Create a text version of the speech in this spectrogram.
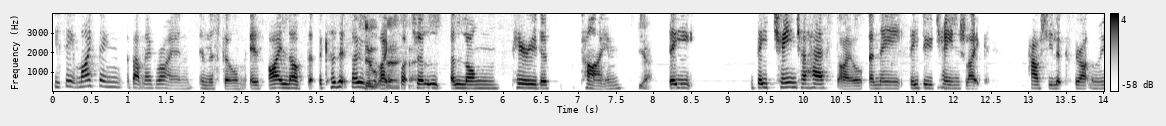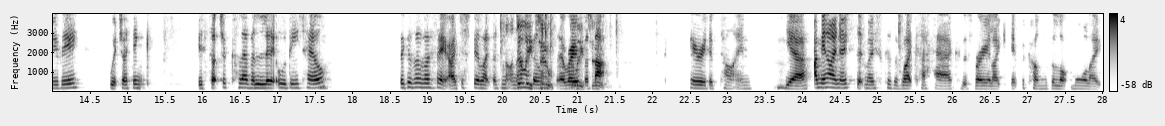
You see, my thing about Meg Ryan in this film is I love that because it's over Too like such a, a long period of time. Yeah. They they change her hairstyle and they they do change like how she looks throughout the movie, which I think is such a clever little detail. Mm. Because as I say, I just feel like there's not enough Billy films too. that are Billy over too. that period of time mm. Yeah, I mean, I noticed it most because of like her hair, because it's very like it becomes a lot more like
